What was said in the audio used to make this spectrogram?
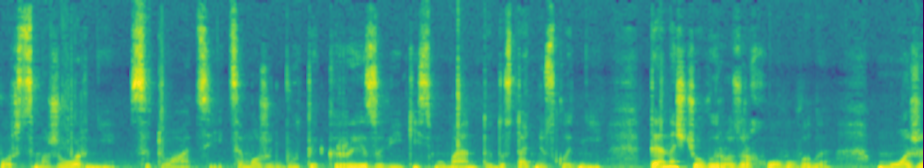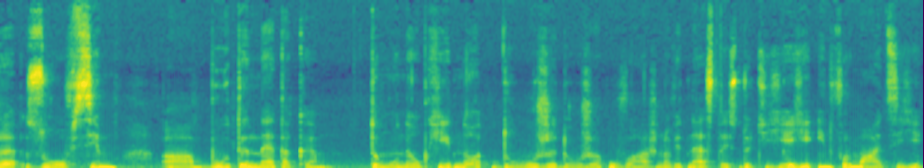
форс-мажорні ситуації. Це можуть бути кризові якісь моменти, достатньо складні. Те, на що ви розраховували, може зовсім бути не таким. Тому необхідно дуже-дуже уважно віднестись до тієї інформації,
